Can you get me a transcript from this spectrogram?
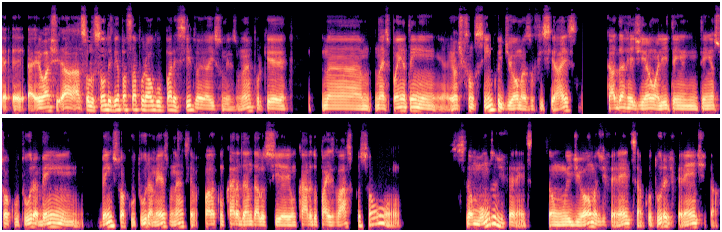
é, é, eu acho a, a solução devia passar por algo parecido a isso mesmo, né? Porque na, na Espanha tem, eu acho que são cinco idiomas oficiais. Cada região ali tem, tem a sua cultura bem bem sua cultura mesmo, né? Você fala com um cara da Andalucia e um cara do País Vasco, são, são mundos diferentes, são idiomas diferentes, são cultura diferente e tal.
